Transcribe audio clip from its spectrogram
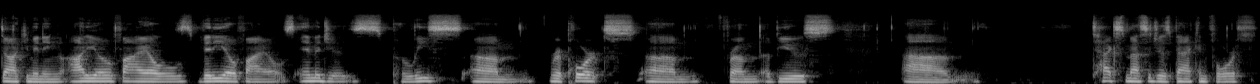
documenting audio files, video files, images, police um, reports um, from abuse, um, text messages back and forth.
